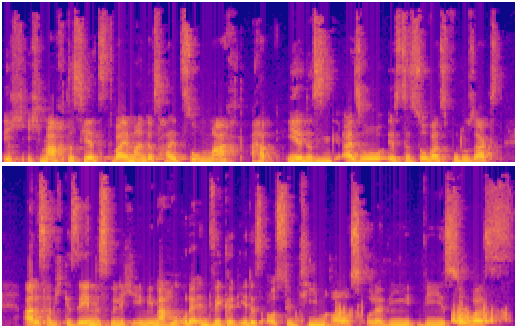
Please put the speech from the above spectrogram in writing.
ich, ich mache das jetzt, weil man das halt so macht. Habt ihr das, mhm. also ist es sowas, wo du sagst, ah, das habe ich gesehen, das will ich irgendwie machen, oder entwickelt ihr das aus dem Team raus? Oder wie, wie ist sowas,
